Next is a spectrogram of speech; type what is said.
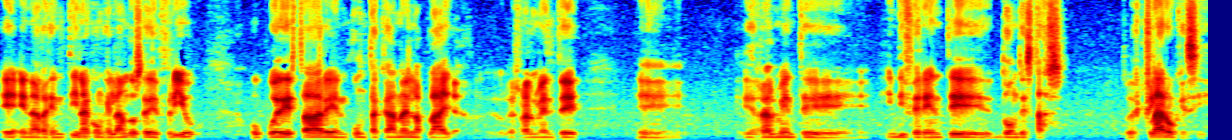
En Argentina congelándose de frío o puede estar en Punta Cana en la playa. Es realmente, eh, es realmente indiferente dónde estás. Entonces, claro que sí.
